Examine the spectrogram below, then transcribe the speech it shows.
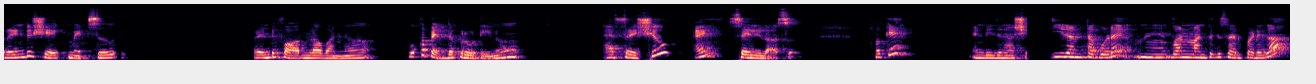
రెండు షేక్ మెట్స్ రెండు ఫార్ములా వన్ ఒక పెద్ద protein fresh and cellulose. Okay? And ఇది నా షేక్. ఇదంతా కూడా వన్ మంత్కి సరిపడేగా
